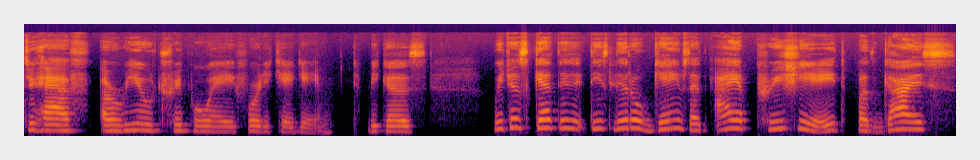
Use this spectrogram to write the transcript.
to have a real AAA 40k game because we just get the, these little games that I appreciate, but guys,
